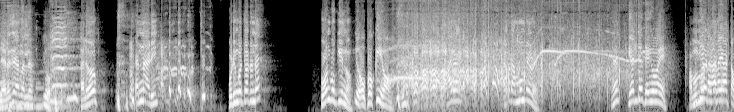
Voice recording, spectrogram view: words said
ജലജയാന്നല്ലോ അയ്യോ. ഹലോ എന്നാടി? കുടിയും കൊച്ചോട്ടുണ്ട് ഫോൺ പൊക്കിയെന്നോ? യോ പൊക്കിയോ? ആരാ? ഞങ്ങളുടെ അമ്മൂമ്മയുടെ. ഏ? എന്റെ ദൈവമേ അമ്മൂമ്മ കളയാട്ടോ.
